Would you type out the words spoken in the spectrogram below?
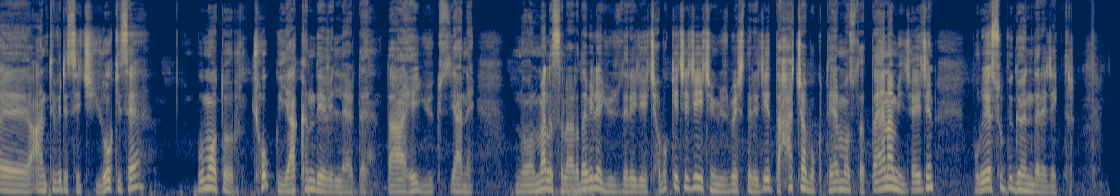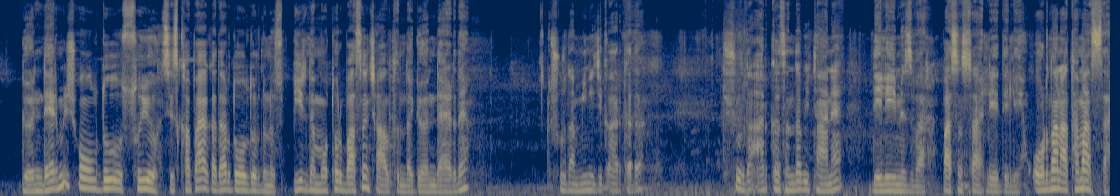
E, antifriz hiç yok ise bu motor çok yakın devirlerde dahi yük yani normal ısılarda bile 100 dereceyi çabuk geçeceği için 105 dereceyi daha çabuk termostat dayanamayacağı için buraya su gönderecektir. Göndermiş olduğu suyu siz kapağa kadar doldurdunuz. Bir de motor basınç altında gönderdi. Şurada minicik arkada. Şurada arkasında bir tane deliğimiz var. Basınç tahliye deliği. Oradan atamazsa,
